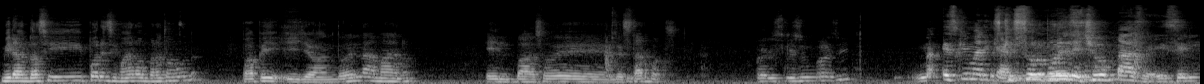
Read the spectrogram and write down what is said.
Mirando así por encima del hombro a todo el mundo. Papi, y llevando en la mano el vaso de, de Starbucks. Pero es que es un vasito. Ma- Es que, marica, Es que solo por no el es hecho- vaso, es el...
